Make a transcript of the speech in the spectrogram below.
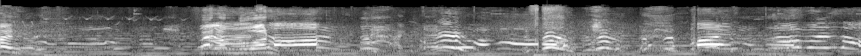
แม่เต้ยแม่ลำดวนปล่อยท่านผู้ชม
